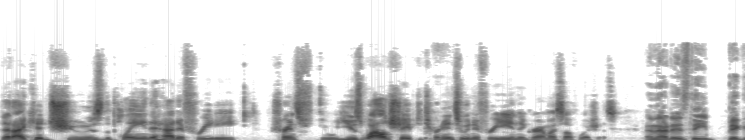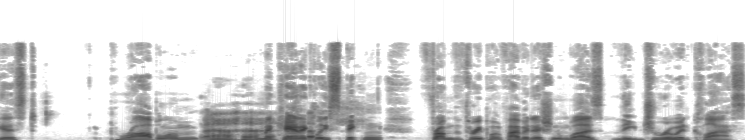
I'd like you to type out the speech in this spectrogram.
that I could choose the plane that had efreeti, trans- use wild shape to turn into an efreeti, and then grant myself wishes. And that is the biggest problem, mechanically speaking, from the 3.5 edition was the Druid class.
